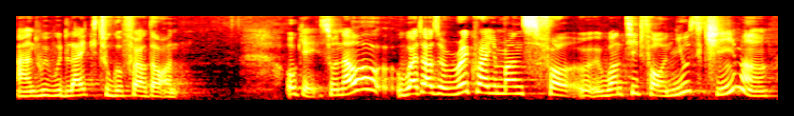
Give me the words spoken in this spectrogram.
And we would like to go further on. Okay, so now what are the requirements for, uh, wanted for a new scheme?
